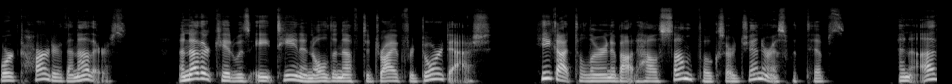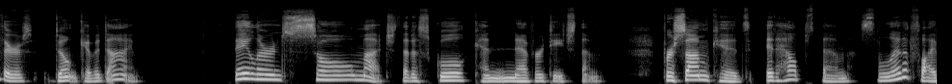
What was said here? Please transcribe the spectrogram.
worked harder than others. Another kid was 18 and old enough to drive for DoorDash. He got to learn about how some folks are generous with tips and others don't give a dime. They learn so much that a school can never teach them. For some kids, it helps them solidify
